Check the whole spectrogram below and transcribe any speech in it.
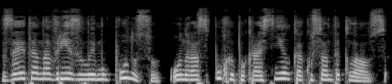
За это она врезала ему по носу, он распух и покраснел, как у Санта-Клауса.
